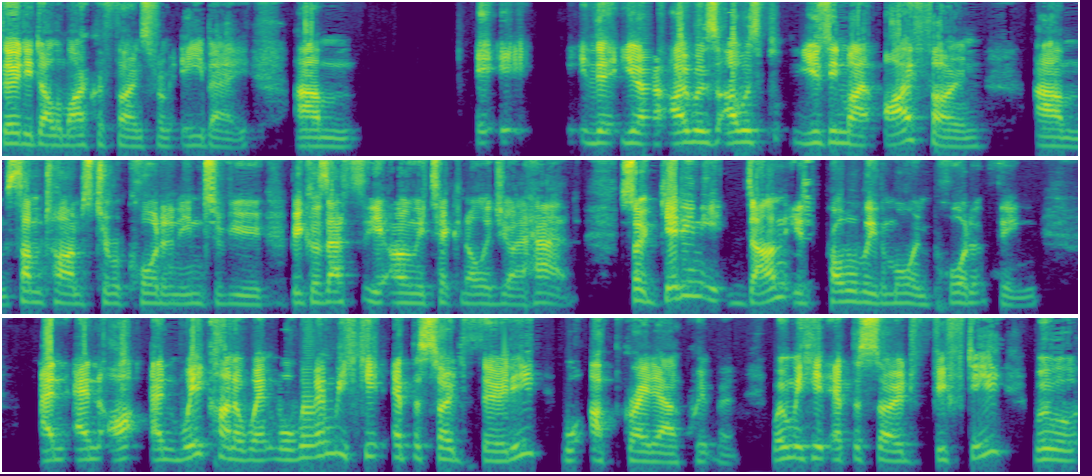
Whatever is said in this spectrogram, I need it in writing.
$30 microphones from ebay um, it, it, you know i was i was using my iphone um, sometimes to record an interview because that's the only technology I had. So getting it done is probably the more important thing. And and uh, and we kind of went well when we hit episode 30 we'll upgrade our equipment. When we hit episode 50 we will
